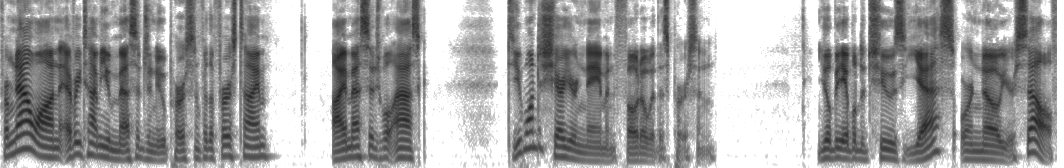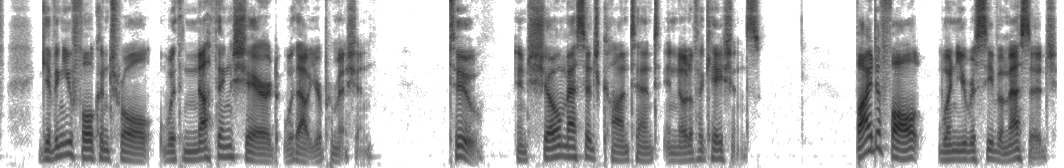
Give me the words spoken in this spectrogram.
From now on, every time you message a new person for the first time, iMessage will ask, Do you want to share your name and photo with this person? You'll be able to choose yes or no yourself, giving you full control with nothing shared without your permission. 2. In show message content in notifications. By default, when you receive a message,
